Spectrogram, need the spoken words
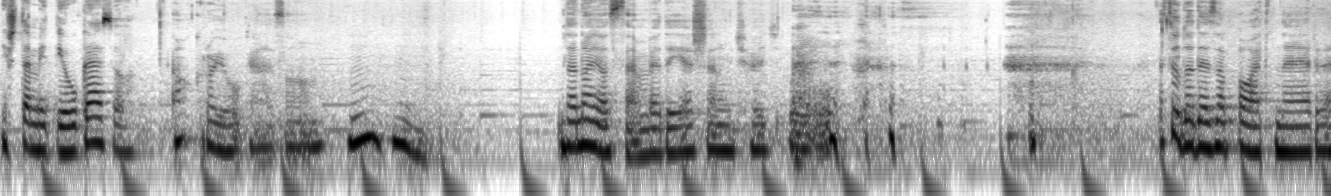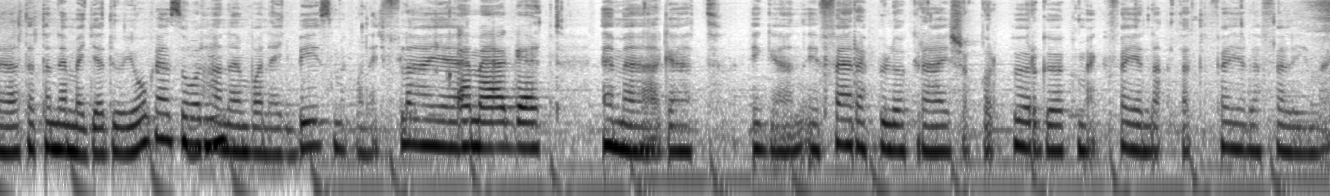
És te mit jogázol? Akrojogázom. Mm-hmm. De nagyon szenvedélyesen, úgyhogy ó. Tudod, ez a partnerrel, tehát nem egyedül jogázol, mm-hmm. hanem van egy base, meg van egy flyer. Emelget. Emelget, igen. Én felrepülök rá, és akkor pörgök, meg fejjel, tehát fejjel lefelé, meg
